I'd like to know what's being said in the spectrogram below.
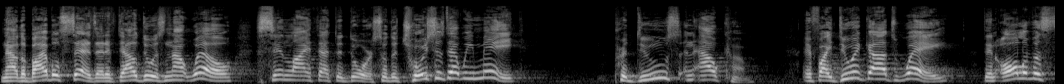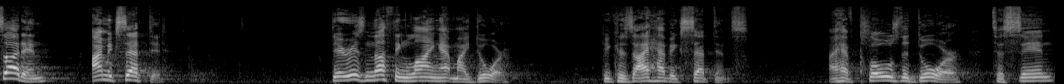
Now, the Bible says that if thou doest not well, sin lieth at the door. So the choices that we make produce an outcome. If I do it God's way, then all of a sudden, I'm accepted. There is nothing lying at my door because I have acceptance. I have closed the door to sin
